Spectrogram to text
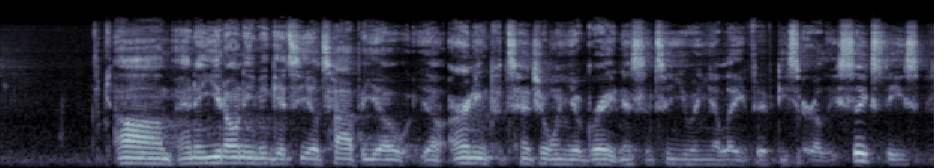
Um, and then you don't even get to your top of your, your earning potential and your greatness until you're in your late 50s, early 60s.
